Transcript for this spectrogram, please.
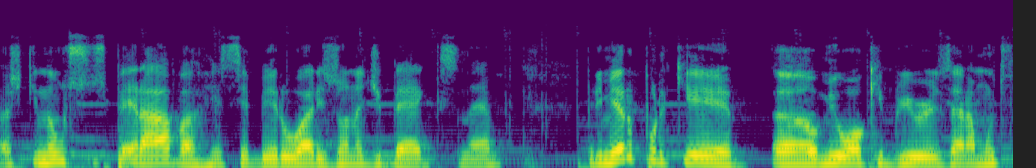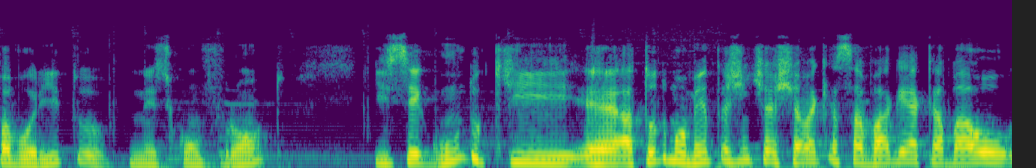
acho que não esperava receber o Arizona D-backs, né? Primeiro porque uh, o Milwaukee Brewers era muito favorito nesse confronto. E segundo que é, a todo momento a gente achava que essa vaga ia acabar, ou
